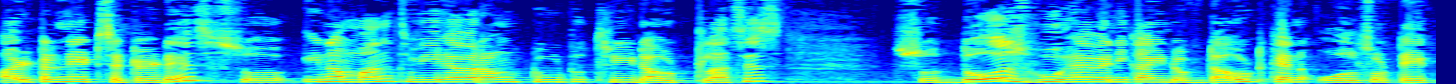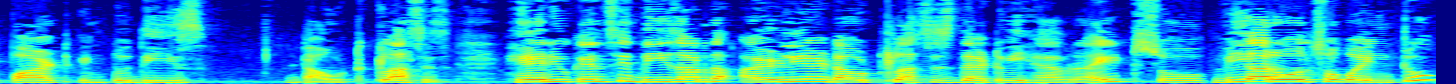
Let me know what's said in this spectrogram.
alternate Saturdays. So in a month we have around 2 to 3 doubt classes. So those who have any kind of doubt can also take part into these doubt classes. Here you can see these are the earlier doubt classes that we have, right? So we are also going to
